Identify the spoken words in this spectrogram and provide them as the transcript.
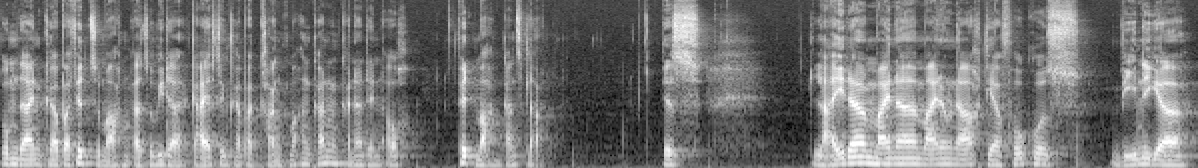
um deinen Körper fit zu machen. Also wie der Geist den Körper krank machen kann, kann er den auch fit machen, ganz klar. Ist leider meiner Meinung nach der Fokus weniger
